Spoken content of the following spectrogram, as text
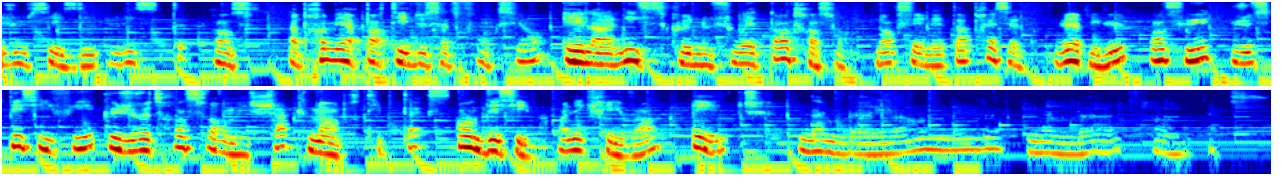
liste transform. La première partie de cette fonction est la liste que nous souhaitons transformer. Donc c'est l'étape précédente. Virgule. Ensuite, je spécifie que je veux transformer chaque nombre type texte en décimal en écrivant h number number text.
